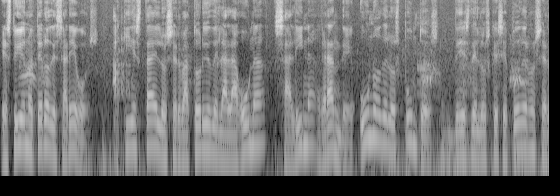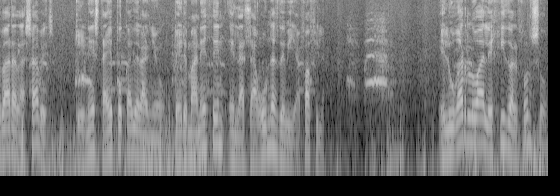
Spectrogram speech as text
Estoy en Otero de Sariegos. Aquí está el observatorio de la laguna Salina Grande, uno de los puntos desde los que se pueden observar a las aves, que en esta época del año permanecen en las lagunas de Villafáfila. El lugar lo ha elegido Alfonso,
